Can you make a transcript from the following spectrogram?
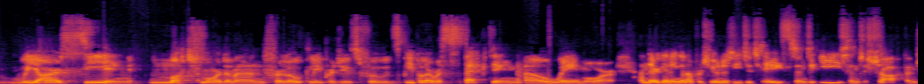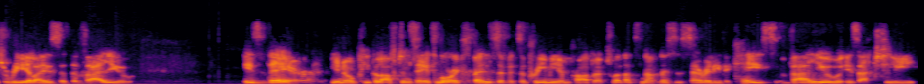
we are seeing much more demand for locally produced foods. People are respecting now way more, and they're getting an opportunity to taste and to eat and to shop and to realize that the value is there. You know, people often say it's more expensive, it's a premium product. Well, that's not necessarily the case. Value is actually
